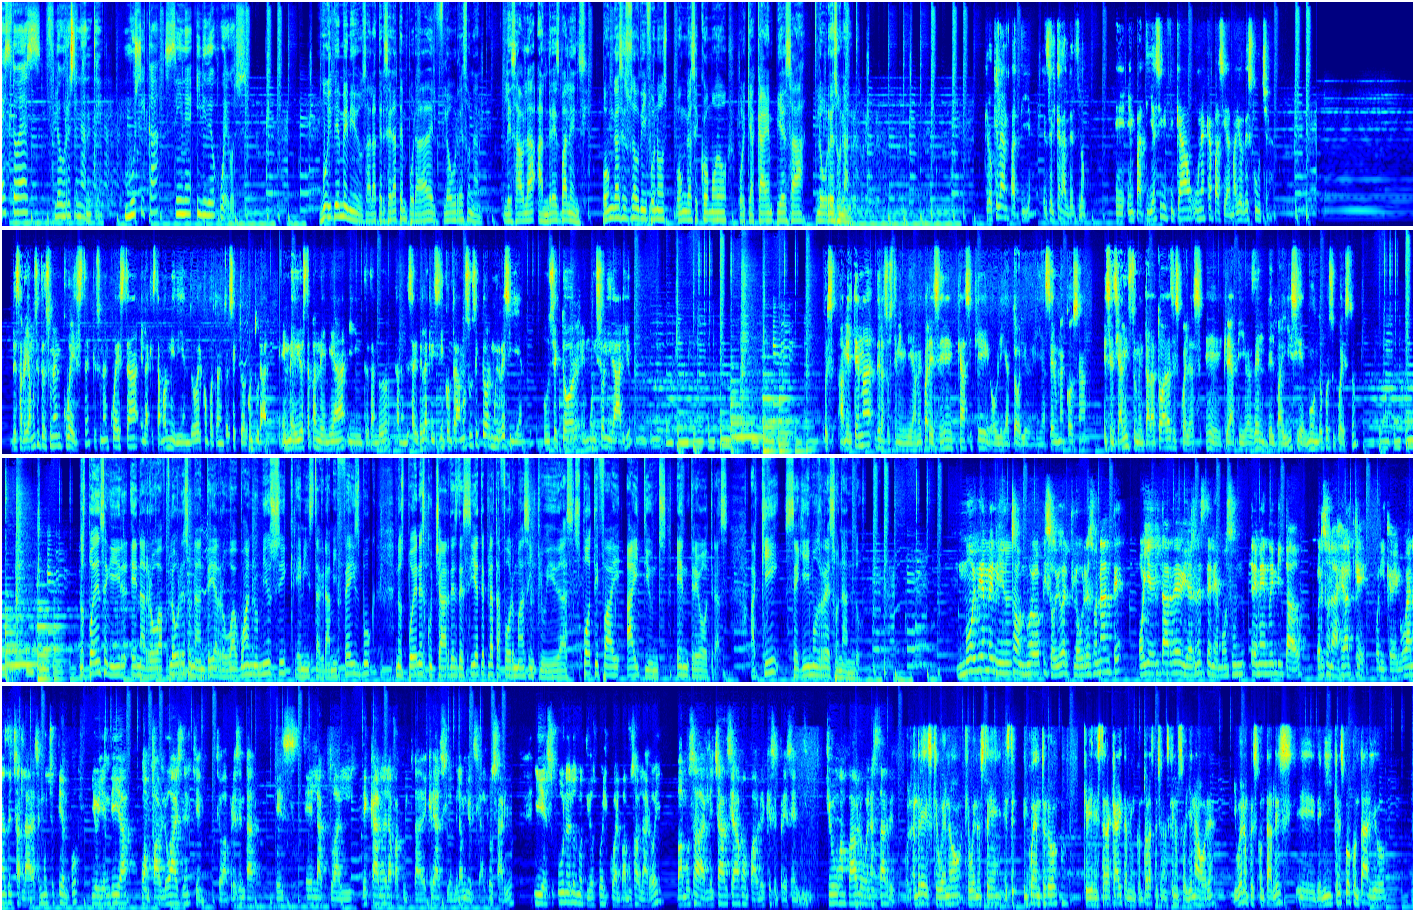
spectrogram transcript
Esto es Flow Resonante, música, cine y videojuegos. Muy bienvenidos a la tercera temporada del Flow Resonante. Les habla Andrés Valencia. Póngase sus audífonos, póngase cómodo porque acá empieza Flow Resonante. Creo que la empatía es el canal del flow. Eh, empatía significa una capacidad mayor de escucha, Desarrollamos entonces una encuesta, que es una encuesta en la que estamos midiendo el comportamiento del sector cultural en medio de esta pandemia y tratando también de salir de la crisis. Encontramos un sector muy resiliente, un sector eh, muy solidario. Pues a mí el tema de la sostenibilidad me parece casi que obligatorio, debería ser una cosa esencial e instrumental a todas las escuelas eh, creativas del, del país y del mundo, por supuesto. Nos pueden seguir en arroba Flow Resonante y arroba One Music en Instagram y Facebook. Nos pueden escuchar desde siete plataformas incluidas Spotify, iTunes, entre otras. Aquí seguimos resonando. Muy bienvenidos a un nuevo episodio del Flow Resonante. Hoy en tarde de viernes tenemos un tremendo invitado personaje al que, con el que vengo ganas de charlar hace mucho tiempo y hoy en día Juan Pablo Eisner, quien se va a presentar, es el actual decano de la Facultad de Creación de la Universidad del Rosario y es uno de los motivos por el cual vamos a hablar hoy. Vamos a darle chance a Juan Pablo de que se presente. ¿Qué Juan Pablo? Buenas tardes. Hola Andrés, qué bueno, qué bueno este, este encuentro, que viene estar acá y también con todas las personas que nos oyen ahora. Y bueno, pues contarles eh, de mí, ¿qué les puedo contar? Yo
